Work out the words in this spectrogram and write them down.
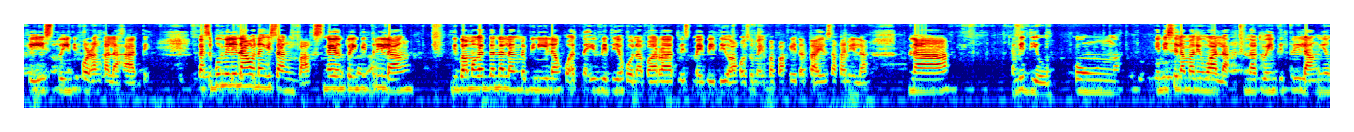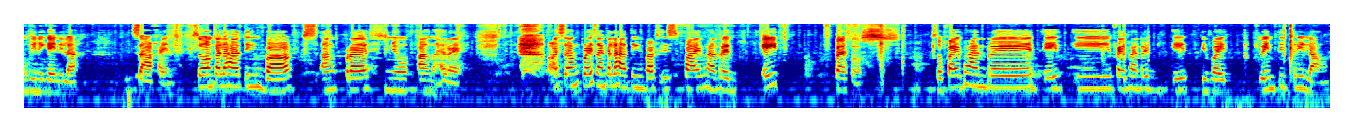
case, 24 ang kalahati. Kasi bumili na ako ng isang box. Ngayon, 23 lang. Di ba maganda na lang na binilang ko at na-video ko na para at least may video ako so may papakita tayo sa kanila na video kung hindi sila maniwala na 23 lang yung binigay nila sa akin. So, ang kalahating box, ang price nyo, ang are. As ang price ng kalahating box is 508 pesos. So, 580, 508 divide 23 lang.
